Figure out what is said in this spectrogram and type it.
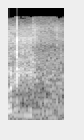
What are you?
